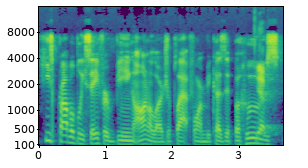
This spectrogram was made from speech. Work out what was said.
he's probably safer being on a larger platform because it behooves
